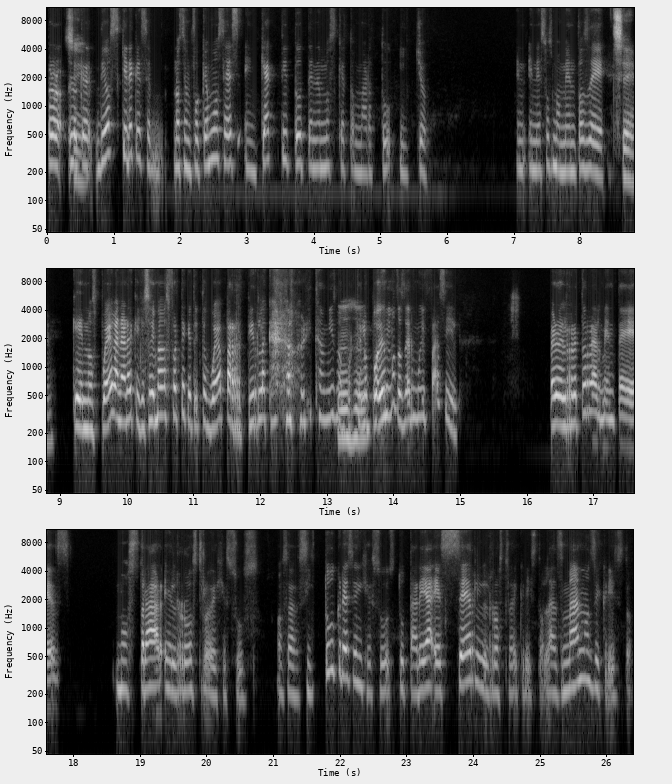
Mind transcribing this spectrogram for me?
Pero lo que Dios quiere que nos enfoquemos es en qué actitud tenemos que tomar tú y yo. En, esos momentos de que nos puede ganar a que yo soy más fuerte que tú y te voy a partir la cara ahorita mismo, porque lo podemos hacer muy fácil. Pero el reto realmente es mostrar el rostro de Jesús. O sea, si tú crees en Jesús, tu tarea es ser el rostro de Cristo, las manos de Cristo.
